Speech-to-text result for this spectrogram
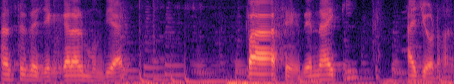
antes de llegar al mundial pase de Nike a Jordan.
